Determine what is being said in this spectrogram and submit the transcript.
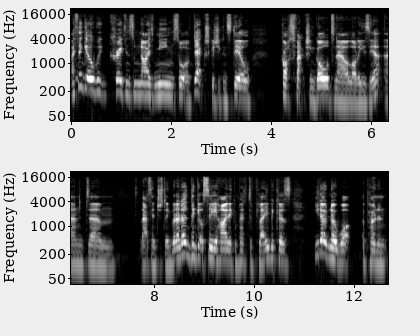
I think it will be creating some nice meme sort of decks because you can steal cross-faction golds now a lot easier, and um, that's interesting. But I don't think it'll see highly competitive play because you don't know what opponent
